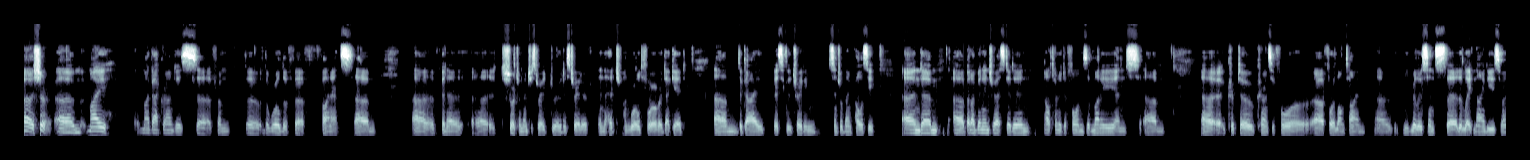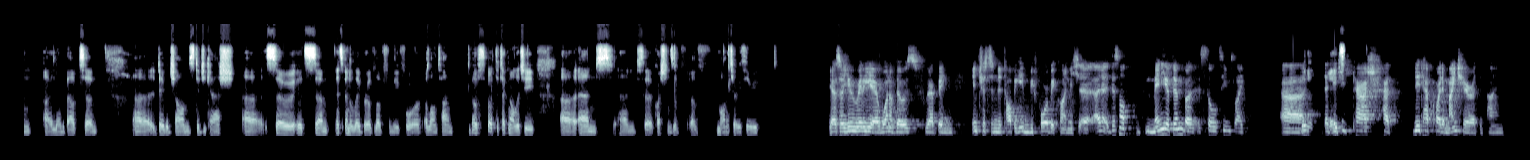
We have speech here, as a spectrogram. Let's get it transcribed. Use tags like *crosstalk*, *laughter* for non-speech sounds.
Uh, sure. Um, my my background is uh, from the the world of uh, finance. Um, uh, been a, a, short-term interest rate derivatives trader in the hedge fund world for over a decade. Um, the guy basically trading central bank policy, and um, uh, but I've been interested in alternative forms of money and um, uh, cryptocurrency for uh, for a long time, uh, really since the, the, late '90s when I learned about um, uh, David Chaum's DigiCash. Uh, so it's um, it's been a labor of love for me for a long time, both both the technology uh, and and questions of, of monetary theory. Yeah, so you're really one of those who have been interested in the topic even before Bitcoin, which uh, there's not many of them, but it still seems like uh, yeah, DigiCash had did have quite a mind share at the time.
